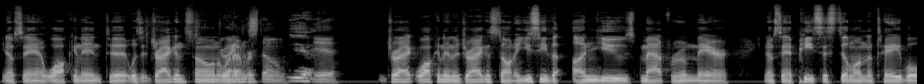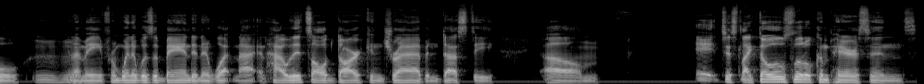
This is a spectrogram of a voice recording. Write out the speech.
you know what I'm saying, walking into, was it Dragonstone or whatever? Dragonstone. Yeah. Yeah. drag walking into Dragonstone and you see the unused map room there. You know what I'm saying? Pieces still on the table. Mhm. You know I mean? From when it was abandoned and whatnot, and how it's all dark and drab and dusty. Um it just like those little comparisons.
